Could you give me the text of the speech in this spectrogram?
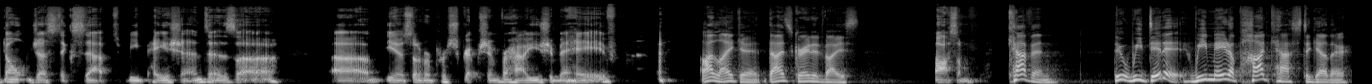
don't just accept be patient as a uh you know sort of a prescription for how you should behave i like it that's great advice awesome kevin Dude, we did it. We made a podcast together.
